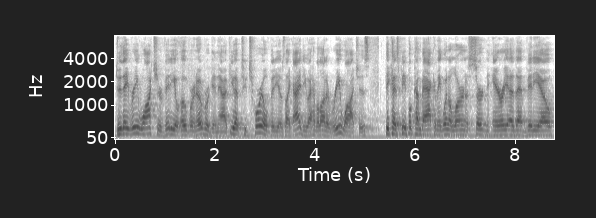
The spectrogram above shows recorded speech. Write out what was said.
Do they re-watch your video over and over again? Now if you have tutorial videos like I do I have a lot of re-watches because people come back and they want to learn a certain area of that video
